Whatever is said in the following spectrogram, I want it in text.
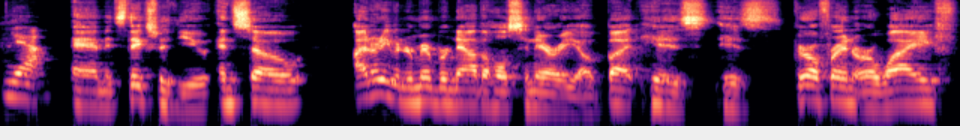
Yeah, and it sticks with you. And so I don't even remember now the whole scenario, but his his girlfriend or wife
